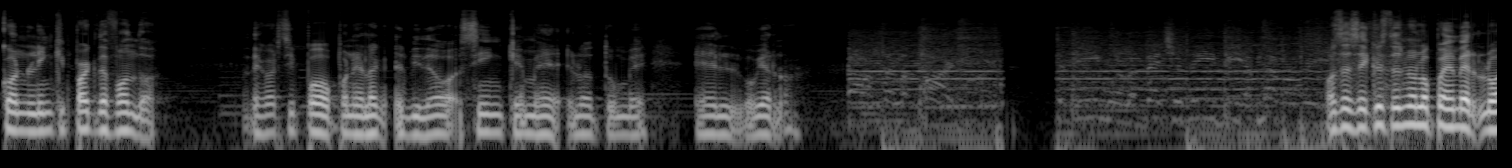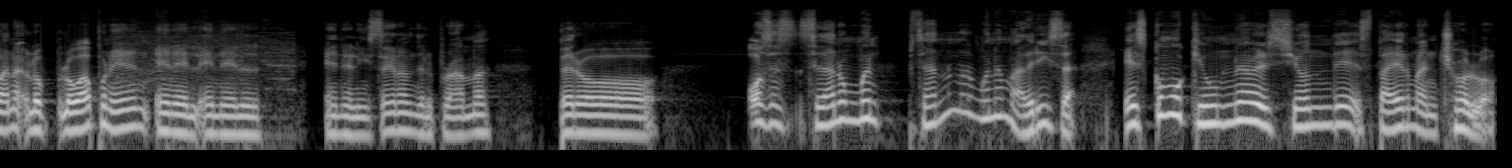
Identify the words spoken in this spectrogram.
con Linkin Park de fondo. Dejo ver si puedo poner el video sin que me lo tumbe el gobierno. O sea, sé que ustedes no lo pueden ver. Lo, van lo, lo voy a poner en, el, en, el, en el Instagram del programa. Pero, o sea, se dan, un buen, se dan una buena madriza. Es como que una versión de Spider-Man Cholo.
